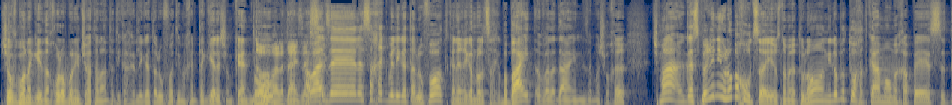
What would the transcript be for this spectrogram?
שוב בוא נגיד, אנחנו לא בונים שאטלנטה תיקח את ליגת האלופות אם אכן תגיע לשם, כן? לא, ברור. אבל עדיין זה אבל הישג. זה לשחק בליגת האלופות, כנראה גם לא לשחק בבית, אבל עדיין זה משהו אחר. תשמע, גספריני הוא לא בחור צעיר, זאת אומרת, הוא לא, אני לא בטוח עד כמה הוא מחפש את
